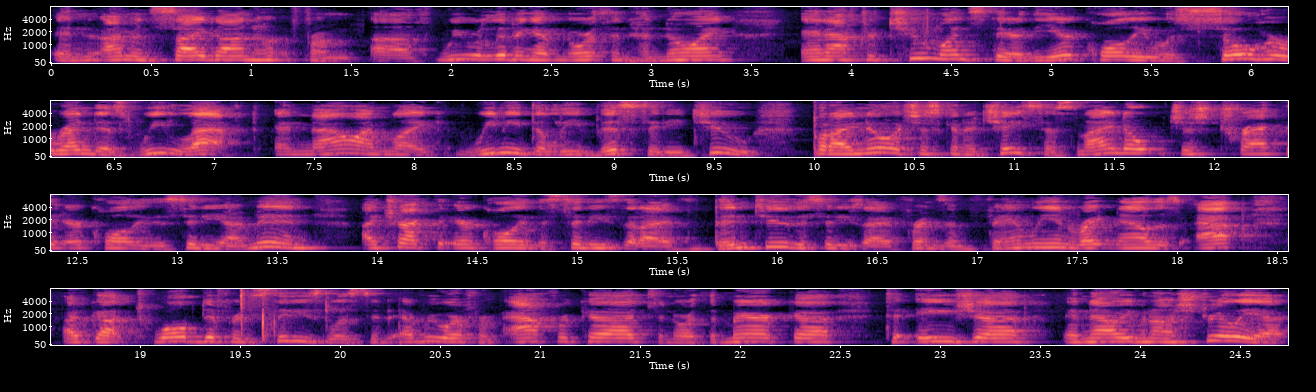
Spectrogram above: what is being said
and I'm in Saigon from, uh, we were living up north in Hanoi, and after two months there, the air quality was so horrendous, we left. And now I'm like, we need to leave this city too. But I know it's just going to chase us. And I don't just track the air quality of the city I'm in, I track the air quality of the cities that I've been to, the cities I have friends and family in. Right now, this app, I've got 12 different cities listed everywhere from Africa to North America to Asia and now even Australia.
